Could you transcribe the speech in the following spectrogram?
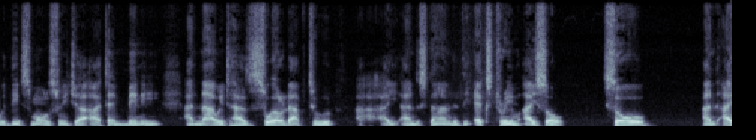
with this small switcher ATEM Mini, and now it has swelled up to I I understand the extreme ISO. So, and I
